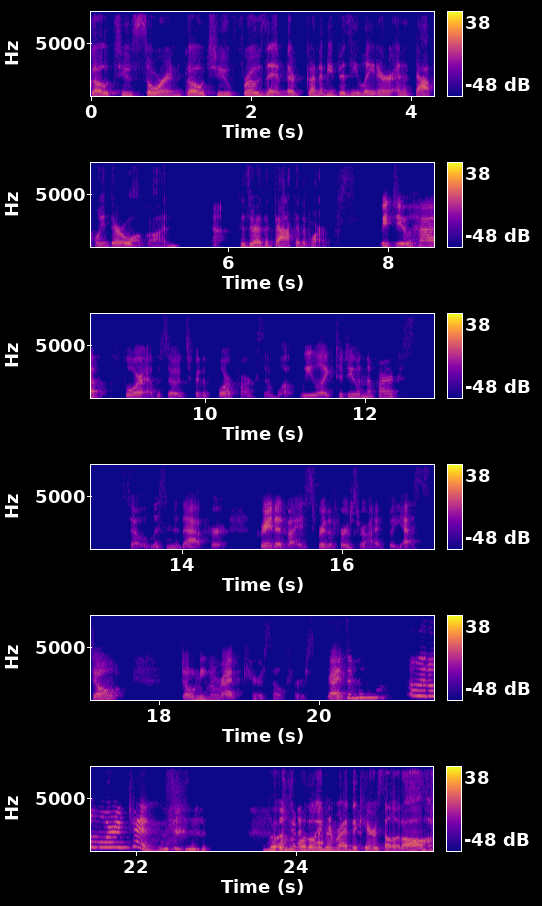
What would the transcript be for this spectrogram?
go to Soarin', go to Frozen. They're gonna be busy later, and at that point, they're a walk on. Yeah. because they're at the back of the parks. We do have four episodes for the four parks of what we like to do in the parks. So listen to that for great advice for the first ride. But yes, don't don't even ride the carousel first. Ride something a little more intense. Most Um, people don't even ride the carousel at all.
